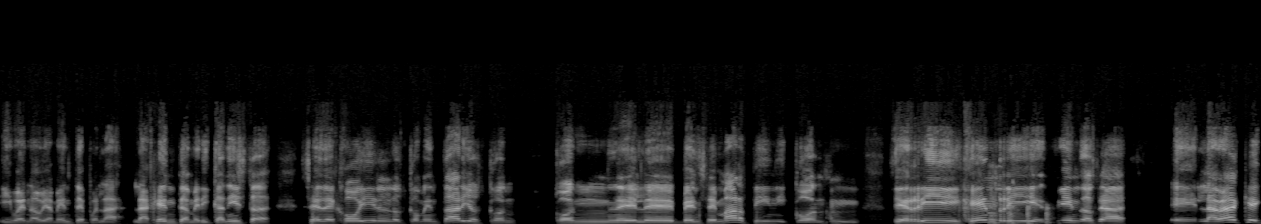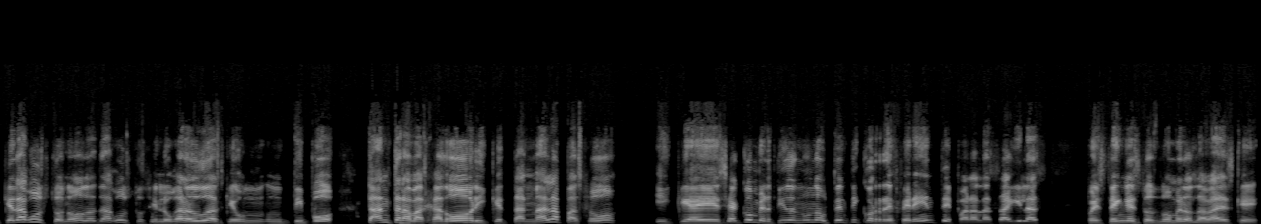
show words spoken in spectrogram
Y bueno, obviamente, pues la, la gente americanista se dejó ir en los comentarios con, con el eh, Martin y con Thierry Henry, en fin, o sea, eh, la verdad que, que, da gusto, ¿no? Da gusto, sin lugar a dudas, que un, un tipo tan trabajador y que tan mala pasó y que se ha convertido en un auténtico referente para las Águilas, pues tenga estos números, la verdad es que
